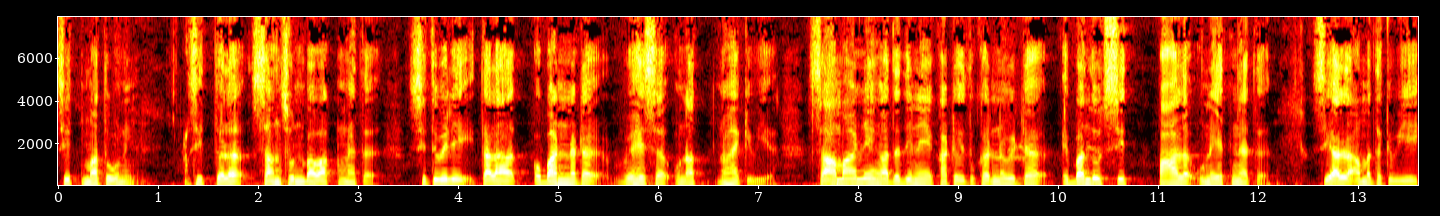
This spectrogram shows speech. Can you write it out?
සිත් මතුණි. සිත්වල සංසුන් බවක් නැත. සිතවිලි තලා ඔබන්නට වෙහෙස උනත් නොහැකි විය. සාමාන්‍යයෙන් අද දිනේ කටයුතු කරන විට එබඳු සිත් පහළ උනේත් නැත. සියල්ල අමතක වී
